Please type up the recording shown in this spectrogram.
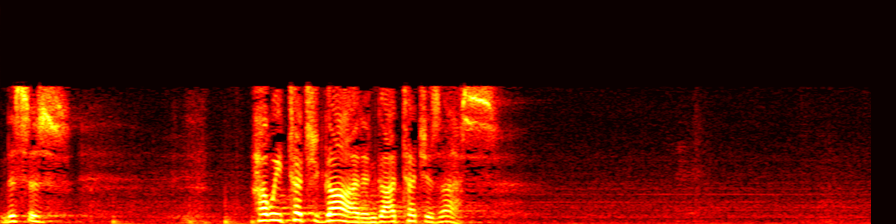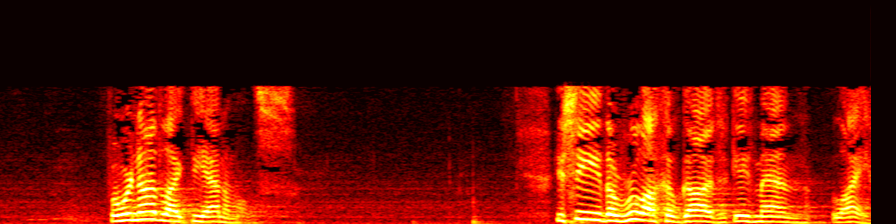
This is how we touch God and God touches us. For we're not like the animals. You see, the Ruach of God gave man life.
